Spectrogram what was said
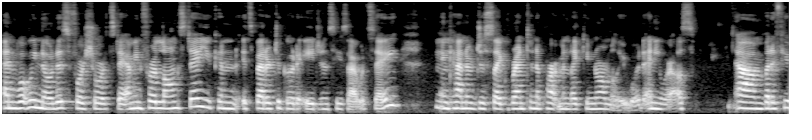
And what we noticed for short stay, I mean, for a long stay, you can. It's better to go to agencies, I would say, and Mhm. kind of just like rent an apartment like you normally would anywhere else. Um, but if you're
